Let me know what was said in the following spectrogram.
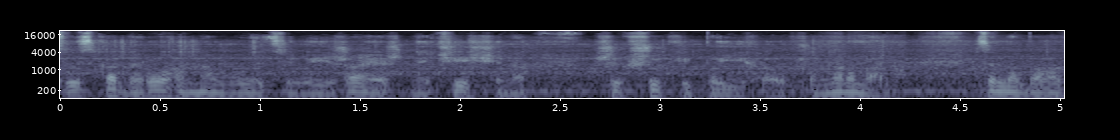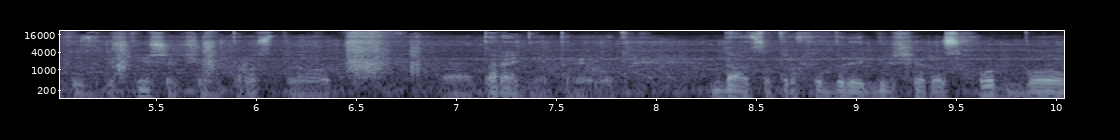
слизька дорога на вулиці, виїжджаєш нечищено, шик-шик і поїхав. Общем, нормально. Це набагато зручніше, ніж просто е, передній привод. Да, це трохи буде більший розход, бо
